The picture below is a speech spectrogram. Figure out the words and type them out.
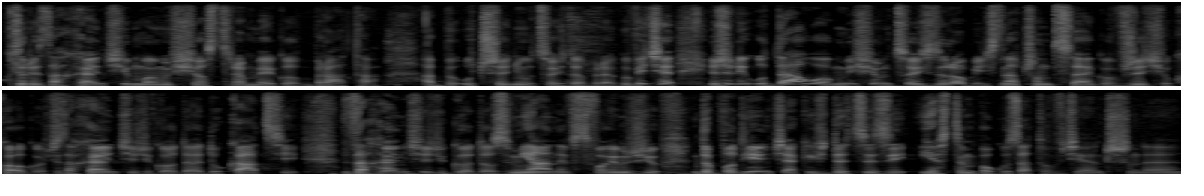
który zachęci moją siostrę, mojego brata, aby uczynił coś dobrego. Wiecie, jeżeli udało mi się coś zrobić znaczącego w życiu kogoś, zachęcić go do edukacji, zachęcić go do zmiany w swoim życiu, do podjęcia jakiejś decyzji, jestem Bogu za to wdzięczny.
